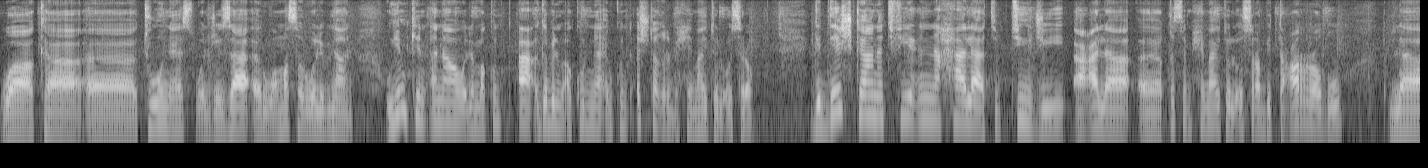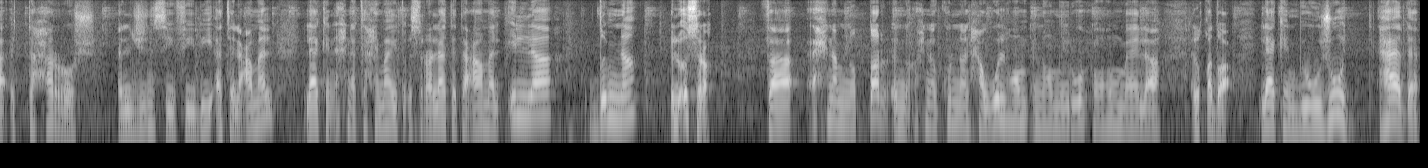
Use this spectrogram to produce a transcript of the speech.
وكتونس والجزائر ومصر ولبنان. ويمكن أنا لما كنت قبل ما أكون نائب كنت أشتغل بحماية الأسرة. قديش كانت في عنا حالات بتيجي على قسم حماية الأسرة بيتعرضوا للتحرش؟ الجنسي في بيئة العمل لكن إحنا كحماية أسرة لا تتعامل إلا ضمن الأسرة. فإحنا بنضطر إنه إحنا كنا نحولهم إنهم يروحوا هم للقضاء لكن بوجود هذا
